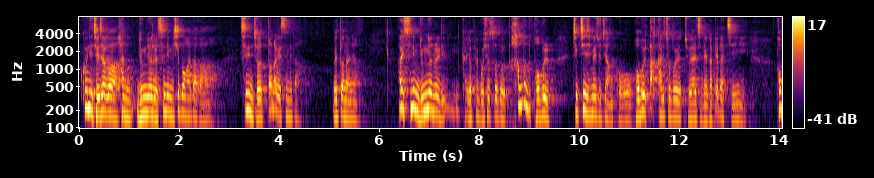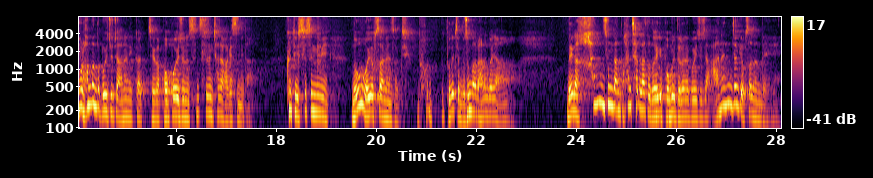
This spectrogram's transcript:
그러니 제자가 한 6년을 스님 시봉하다가 스님 저 떠나겠습니다. 왜 떠나냐? 아니 스님 6년을 옆에 모셨어도 한 번도 법을 직진심해 주지 않고 법을 딱 가르쳐 보여줘야지 내가 깨닫지 법을 한 번도 보여주지 않으니까 제가 법 보여주는 스승 찾아가겠습니다. 근데 이 스승님이 너무 어이없어 하면서 넌 도대체 무슨 말을 하는 거냐 내가 한순간도 한 찰나도 너에게 법을 드러내 보여주지 않은 적이 없었는데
